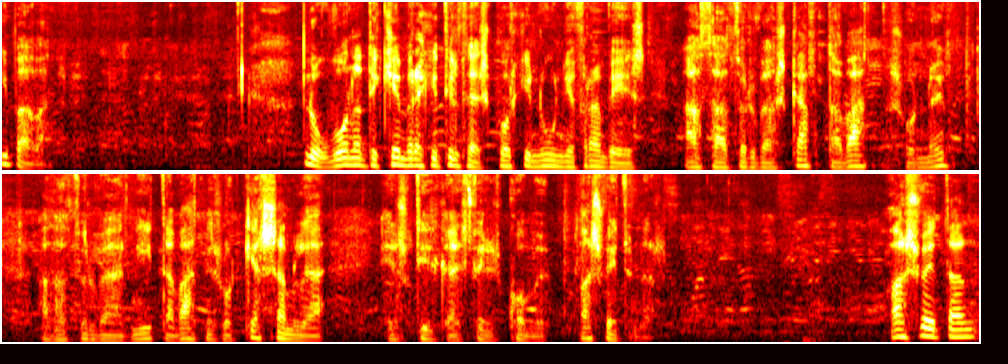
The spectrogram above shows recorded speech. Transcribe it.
í baðvanninu. Nú, vonandi kemur ekki til þess hvorki núni framvegis að það þurfi að skamta vatn svo naumt að það þurfi að nýta vatni svo gerðsamlega eins og týðgæðist fyrir komu vassveitunar. Vassveitan,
